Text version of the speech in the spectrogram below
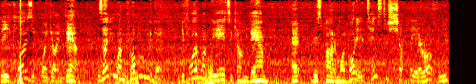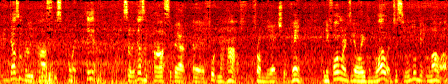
Now you close it by going down. There's only one problem with that. If I want the air to come down at this part of my body, it tends to shut the air off and it doesn't really pass this point here. So it doesn't pass about a foot and a half from the actual vent. And if I want it to go even lower, just a little bit lower,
